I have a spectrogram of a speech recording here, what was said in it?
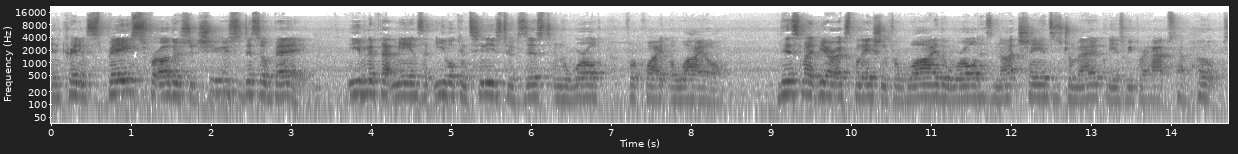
and creating space for others to choose to disobey, even if that means that evil continues to exist in the world for quite a while. This might be our explanation for why the world has not changed as dramatically as we perhaps have hoped.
